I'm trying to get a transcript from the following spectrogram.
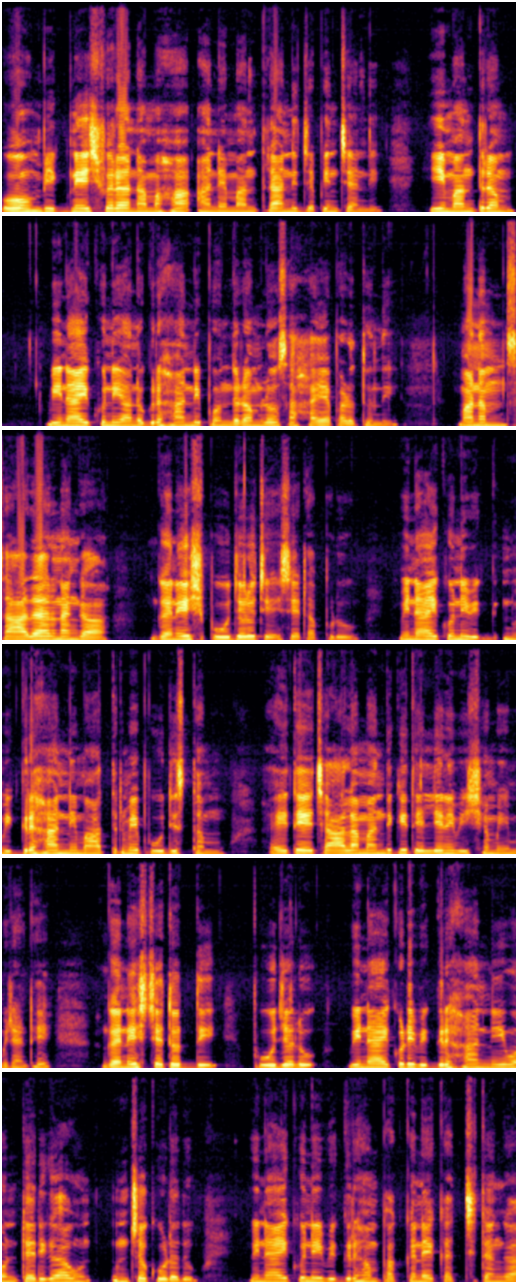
ఓం విఘ్నేశ్వర నమః అనే మంత్రాన్ని జపించండి. ఈ మంత్రం వినాయకుని అనుగ్రహాన్ని పొందడంలో సహాయపడుతుంది. మనం సాధారణంగా గణేష్ పూజలు చేసేటప్పుడు వినాయకుని విగ్రహాన్ని మాత్రమే పూజిస్తాము. అయితే చాలామందికి తెలియని విషయం ఏమిటంటే గణేష్ చతుర్థి పూజలు వినాయకుడి విగ్రహాన్ని ఒంటరిగా ఉంచకూడదు. వినాయకుని విగ్రహం పక్కనే ఖచ్చితంగా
